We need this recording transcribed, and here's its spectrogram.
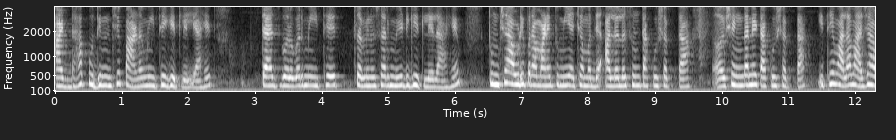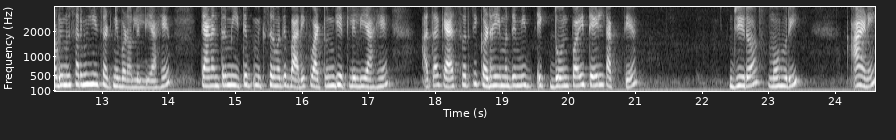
आठ दहा पुदिन्याची पानं मी इथे घेतलेली आहेत. त्याचबरोबर मी इथे चवीनुसार मीठ घेतलेलं आहे. तुमच्या आवडीप्रमाणे तुम्ही याच्यामध्ये आलं लसूण टाकू शकता शेंगदाणे टाकू शकता. इथे मला माझ्या आवडीनुसार मी ही चटणी बनवलेली आहे. त्यानंतर मी इथे मिक्सरमध्ये बारीक वाटून घेतलेली आहे. आता गॅसवरती कढईमध्ये मी एक दोन पळी तेल टाकते. जिरं मोहरी आणि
